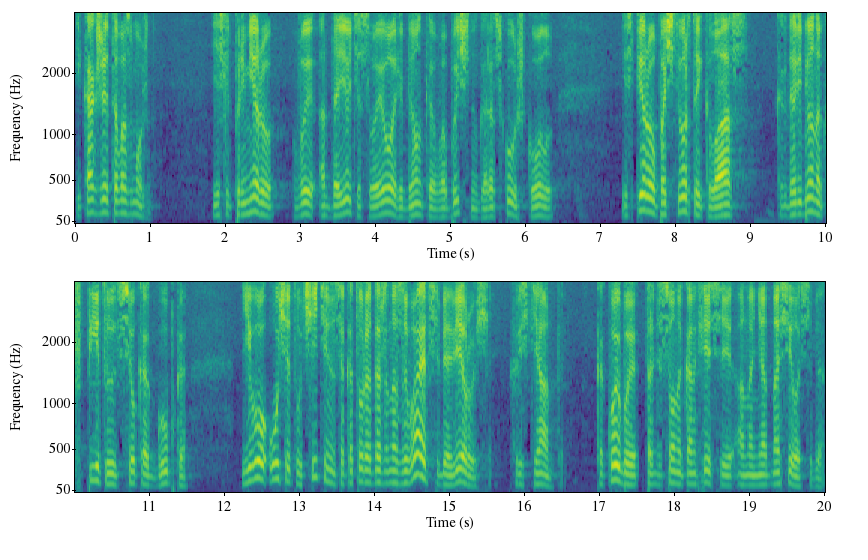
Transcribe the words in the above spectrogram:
И как же это возможно? Если, к примеру, вы отдаете своего ребенка в обычную городскую школу, из первого по четвертый класс, когда ребенок впитывает все как губка, его учит учительница, которая даже называет себя верующей, христианкой, какой бы традиционной конфессии она не относила себя.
